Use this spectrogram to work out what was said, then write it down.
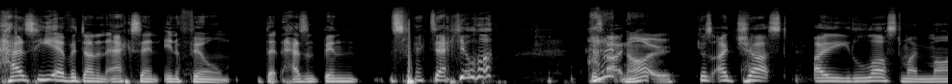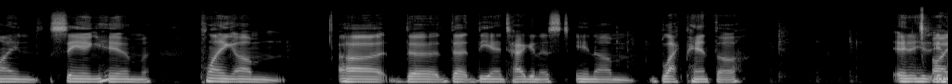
Has he ever done an accent in a film that hasn't been spectacular? I don't know. because I just I lost my mind seeing him playing um uh the the the antagonist in um Black Panther in, his, in Oh, that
